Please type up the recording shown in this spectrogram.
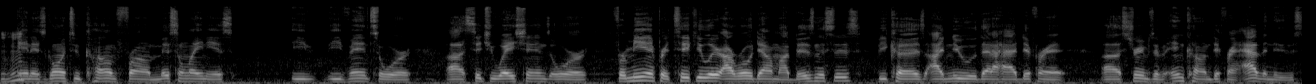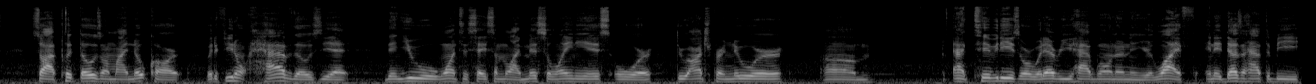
Mhm. and it's going to come from miscellaneous e- events or uh, situations or for me in particular i wrote down my businesses because i knew that i had different uh, streams of income different avenues. So i put those on my note card. But if you don't have those yet then you will want to say something like miscellaneous or through entrepreneur um, activities or whatever you have going on in your life. And it doesn't have to be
